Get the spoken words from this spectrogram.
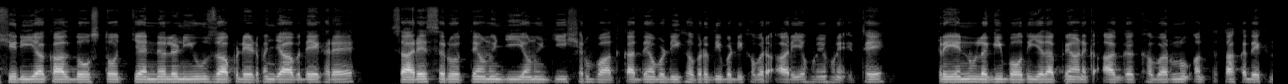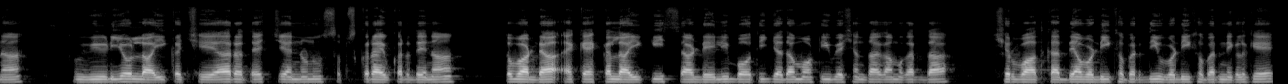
ਸਤਿ ਸ਼੍ਰੀ ਅਕਾਲ ਦੋਸਤੋ, ਚੈਨਲ ਨਿਊਜ਼ ਅਪਡੇਟ ਪੰਜਾਬ ਦੇਖ ਰਹੇ। ਸਾਰੇ ਸਰੋਤਿਆਂ ਨੂੰ ਜੀ, ਆਉਣ ਜੀ, ਸ਼ੁਰੂਆਤ ਕਰਦੇ ਹਾਂ। ਵੱਡੀ ਖਬਰ ਦੀ ਵੱਡੀ ਖਬਰ ਆ ਰਹੀ ਹੈ ਹੁਣੇ ਹੁਣੇ ਇੱਥੇ। ਟ੍ਰੇਨ ਨੂੰ ਲੱਗੀ ਬਹੁਤ ਹੀ ਜ਼ਿਆਦਾ ਭਿਆਨਕ ਅੱਗ। ਖਬਰ ਨੂੰ ਅੰਤ ਤੱਕ ਦੇਖਣਾ। ਵੀਡੀਓ ਲਾਈਕ, ਸ਼ੇਅਰ ਅਤੇ ਚੈਨਲ ਨੂੰ ਸਬਸਕ੍ਰਾਈਬ ਕਰ ਦੇਣਾ। ਤੁਹਾਡਾ ਇੱਕ ਇੱਕ ਲਾਈਕ ਹੀ ਸਾਡੇ ਲਈ ਬਹੁਤ ਹੀ ਜ਼ਿਆਦਾ ਮੋਟੀਵੇਸ਼ਨ ਦਾ ਕੰਮ ਕਰਦਾ। ਸ਼ੁਰੂਆਤ ਕਰਦੇ ਹਾਂ ਵੱਡੀ ਖਬਰ ਦੀ। ਵੱਡੀ ਖਬਰ ਨਿਕਲ ਕੇ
